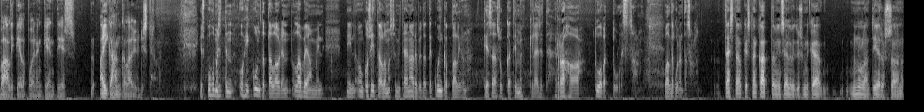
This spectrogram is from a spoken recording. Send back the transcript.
vaalikelpoinen kenties. Aika hankala yhdistelmä. Jos puhumme sitten ohi kuntatalouden laveammin, niin onko siitä olemassa mitään arviota, että kuinka paljon kesäasukkaat ja mökkiläiset rahaa tuovat tullessaan valtakunnan tasolla? Tästä oikeastaan kattavin selvitys, mikä minulla on tiedossa, on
